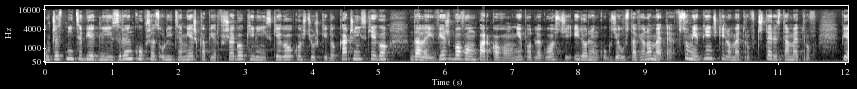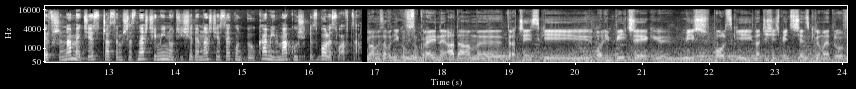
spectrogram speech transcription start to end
Uczestnicy biegli z rynku przez ulicę Mieszka I, Kilińskiego, Kościuszki do Kaczyńskiego, dalej Wierzbową, Parkową, Niepodległości i do rynku, gdzie ustawiono metę. W sumie 5 km 400 metrów. Pierwszy na mecie z czasem 16 minut i 17 sekund był Kamil Makuś z Bolesławca. Mamy zawodników z Ukrainy, Adam y, Draczyński, olimpijczyk, y, mistrz Polski na 10-5 tysięcy kilometrów.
